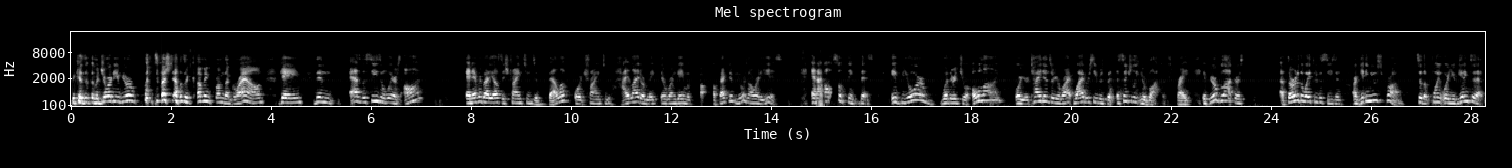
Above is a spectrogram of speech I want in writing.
because if the majority of your touchdowns are coming from the ground game, then as the season wears on and everybody else is trying to develop or trying to highlight or make their run game uh, effective, yours already is. And I also think this if you're, whether it's your O line or your tight ends or your right, wide receivers, but essentially your blockers, right? If your blockers a third of the way through the season are getting you sprung to the point where you're getting to that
